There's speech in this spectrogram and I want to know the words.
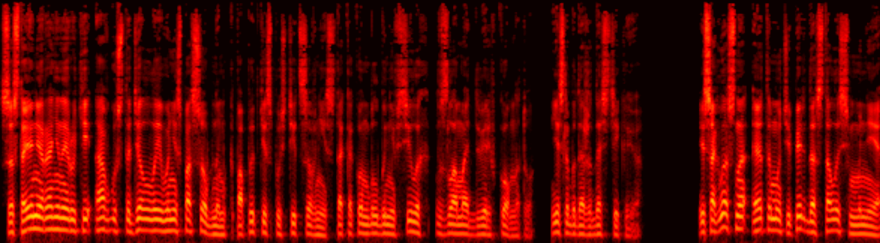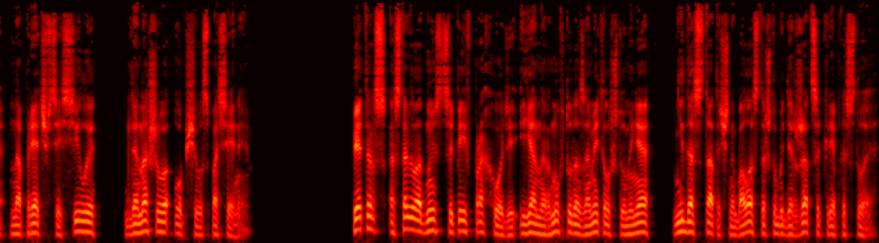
Состояние раненой руки Августа делало его неспособным к попытке спуститься вниз, так как он был бы не в силах взломать дверь в комнату, если бы даже достиг ее. И согласно этому теперь досталось мне напрячь все силы для нашего общего спасения. Петерс оставил одну из цепей в проходе, и я, нырнув туда, заметил, что у меня недостаточно балласта, чтобы держаться крепко стоя.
